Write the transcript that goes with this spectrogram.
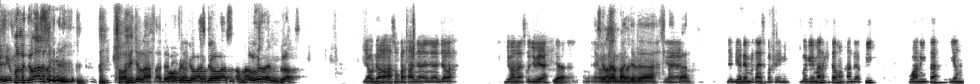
Mana jelas. Sorry jelas ada di Instagram juga. jelas-jelas. Nama lu Rendrax. Ya udahlah langsung pertanyaannya aja lah. Gimana? Setuju ya? Ya. Ya Silakan udah aja dah, Ya. silakan. Jadi ada yang bertanya seperti ini. Bagaimana kita menghadapi wanita yang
